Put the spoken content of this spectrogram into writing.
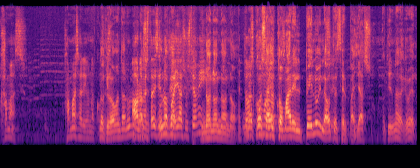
Jamás. Jamás haría una cosa No, que lo va a mandar uno. Ahora me está diciendo que- payaso usted a mí. No, no, no, no. Entonces, una ¿cómo cosa es tomar el pelo y la otra Sí. es ser payaso. No tiene nada que ver.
